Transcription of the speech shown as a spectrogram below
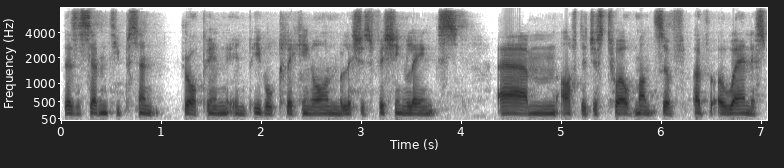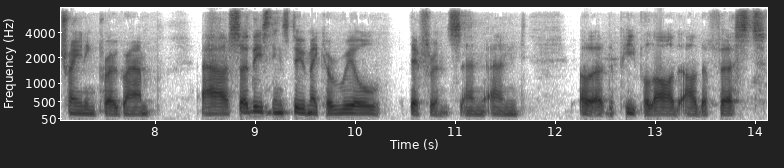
there's a 70% drop in in people clicking on malicious phishing links um, after just 12 months of, of awareness training program. Uh, so these things do make a real difference, and and uh, the people are are the first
